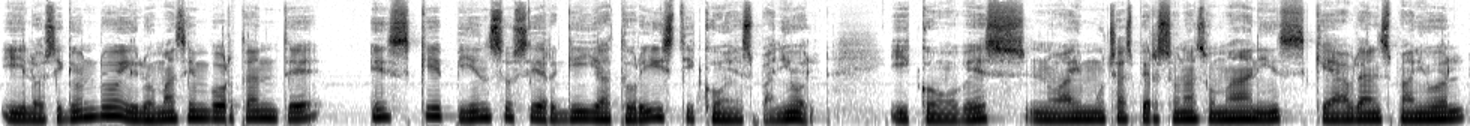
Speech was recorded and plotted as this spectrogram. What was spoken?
Y lo segundo y lo más importante es que pienso ser guía turístico en español. Y como ves, no hay muchas personas humanas que hablan español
